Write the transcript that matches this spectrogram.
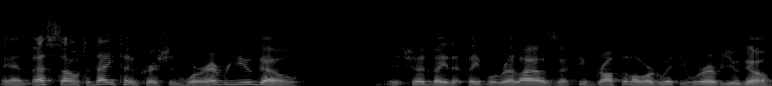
And that's so today too, Christian. Wherever you go, it should be that people realize that you've brought the Lord with you wherever you go.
